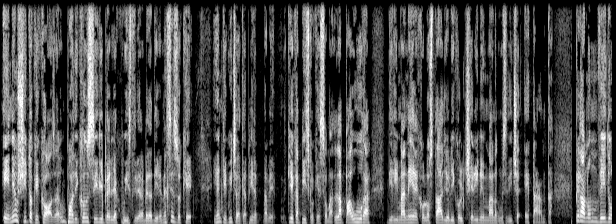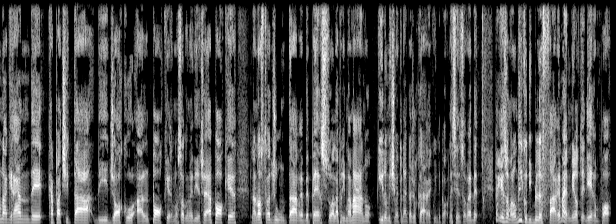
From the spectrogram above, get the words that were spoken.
e ne è uscito che cosa? Un po' po' di consigli per gli acquisti, verrebbe da dire, nel senso che, e anche qui c'è da capire, vabbè, io capisco che insomma la paura di rimanere con lo stadio lì col cerino in mano, come si dice, è tanta, però non vedo una grande capacità di gioco al poker, non so come dire, cioè a poker la nostra giunta avrebbe perso alla prima mano, io non mi ci metto neanche a giocare, quindi però nel senso avrebbe, perché insomma non vi dico di bluffare, ma almeno tenere un po'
